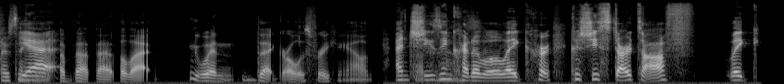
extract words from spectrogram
I was thinking Yeah. about that a lot when that girl was freaking out. and she's incredible like her because she starts off like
